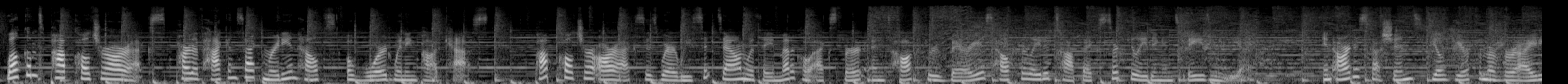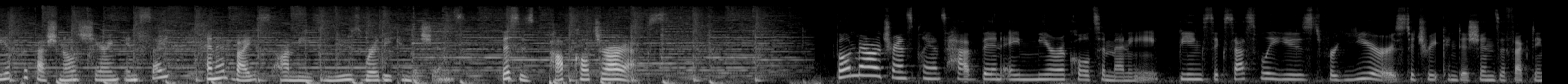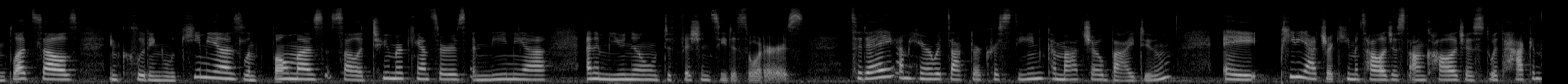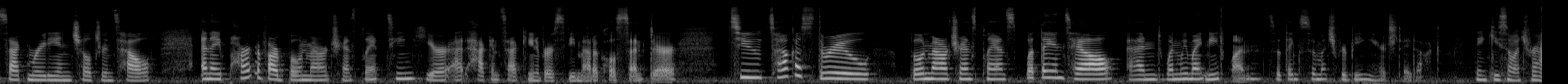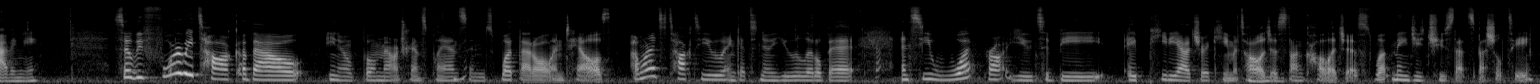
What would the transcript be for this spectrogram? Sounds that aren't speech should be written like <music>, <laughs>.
Welcome to Pop Culture RX, part of Hackensack Meridian Health's award winning podcast. Pop Culture RX is where we sit down with a medical expert and talk through various health related topics circulating in today's media. In our discussions, you'll hear from a variety of professionals sharing insight and advice on these newsworthy conditions. This is Pop Culture RX. Bone marrow transplants have been a miracle to many, being successfully used for years to treat conditions affecting blood cells, including leukemias, lymphomas, solid tumor cancers, anemia, and immunodeficiency disorders. Today, I'm here with Dr. Christine Camacho Bydume, a pediatric hematologist oncologist with Hackensack Meridian Children's Health, and a part of our bone marrow transplant team here at Hackensack University Medical Center to talk us through bone marrow transplants, what they entail, and when we might need one. So thanks so much for being here today, Doc. Thank you so much for having me. So before we talk about you know bone marrow transplants and what that all entails, I wanted to talk to you and get to know you a little bit and see what brought you to be a pediatric hematologist mm-hmm. oncologist. What made you choose that specialty?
